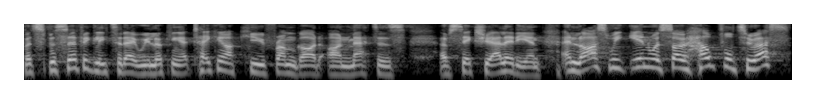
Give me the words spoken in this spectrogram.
but specifically today, we're looking at taking our cue from God on matters of sexuality. And, and last week, Ian was so helpful to us.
